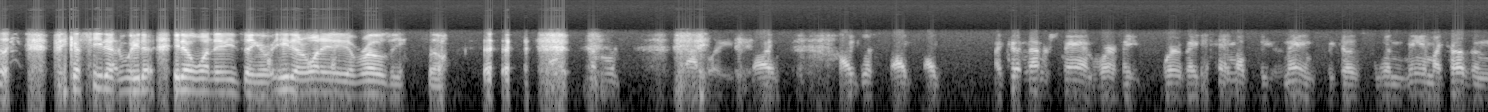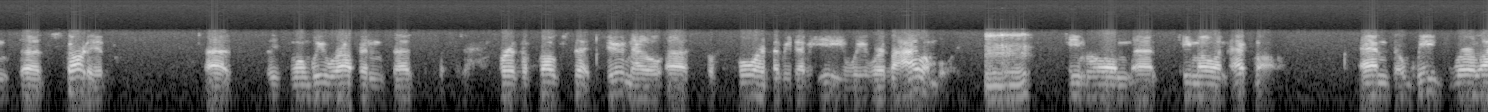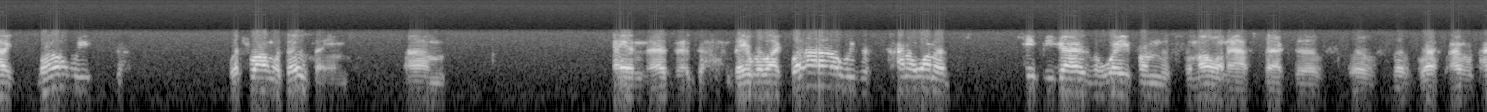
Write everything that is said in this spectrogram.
because he didn't he didn't, he didn't want anything he didn't want any of Rosey. So Exactly. I I just I I I couldn't understand where they where they came up with these names because when me and my cousin uh, started, uh, when we were up in uh, for the folks that do know us before WWE, we were the Island Boys, hmm Kimo and uh, Kimo and Ekmo, and we were like, well, we what's wrong with those names? Um, and uh, they were like, well, we just kind of want to keep you guys away from the Samoan aspect of of, of wrestling. I, I,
